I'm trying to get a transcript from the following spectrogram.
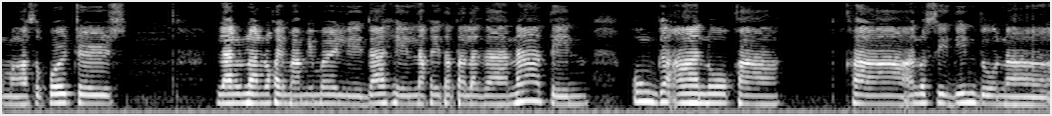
mga supporters lalo lalo kay Mami Merly dahil nakita talaga natin kung gaano ka ka ano si Dindo na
